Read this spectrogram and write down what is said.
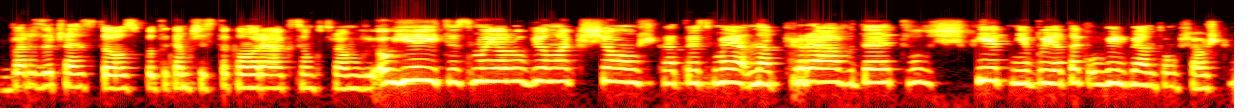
bardzo często spotykam się z taką reakcją, która mówi ojej, to jest moja ulubiona książka, to jest moja, naprawdę, to świetnie, bo ja tak uwielbiam tą książkę.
